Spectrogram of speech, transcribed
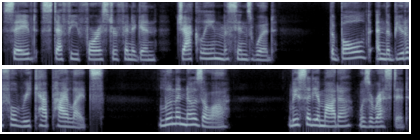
saved Steffy Forrester Finnegan, Jacqueline MacInnes Wood. The Bold and the Beautiful recap highlights. Luna Nozawa, Lisa Yamada was arrested.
